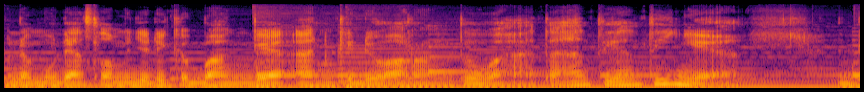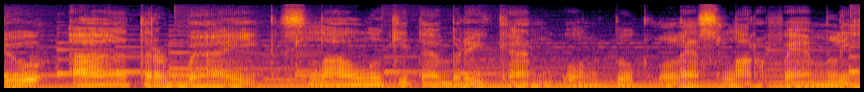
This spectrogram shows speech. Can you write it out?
Mudah-mudahan selalu menjadi kebanggaan kedua orang tua. Tak henti-hentinya, doa terbaik selalu kita berikan untuk Leslar Family.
